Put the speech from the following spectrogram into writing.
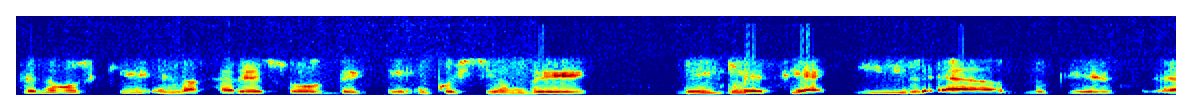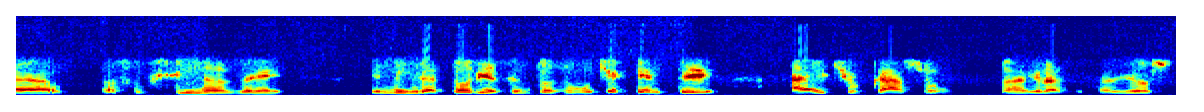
tenemos que enlazar eso de, en cuestión de, de iglesia y uh, lo que es uh, las oficinas de, de, migratorias. Entonces mucha gente ha hecho caso, uh, gracias a Dios,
